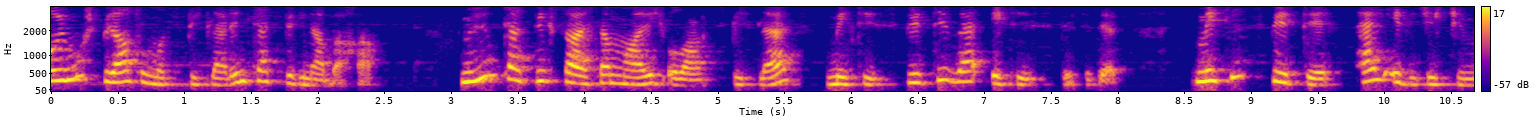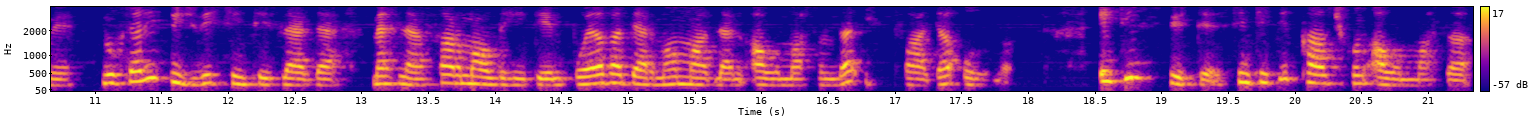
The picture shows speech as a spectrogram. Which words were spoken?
Doymuş bir atomlu spirtlərin tətbiqinə baxaq. Mühüm tətbiq sahəsinə malik olan spirtlər metil spirti və etil spirtidir. Metil spirti həll edici kimi müxtəlif üzvi sintezlərdə, məsələn, formaldehidin, boya və dərman maddələrinin alınmasında istifadə olunur. Etil spirti, sintetik kauçukun alınması,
